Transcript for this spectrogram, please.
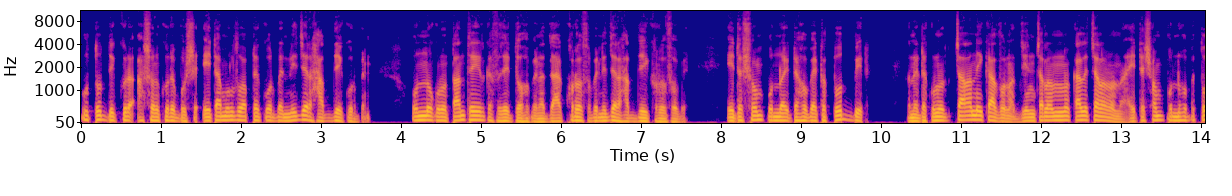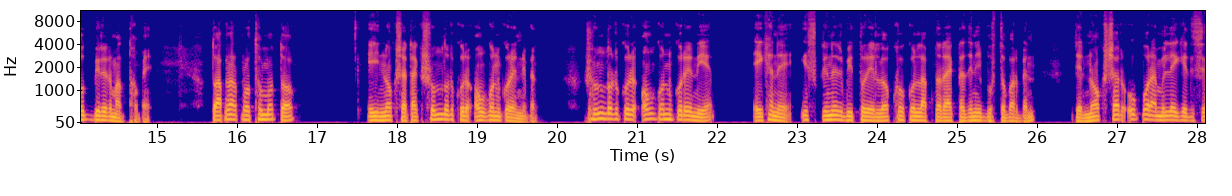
উত্তর দিক করে আসন করে বসে এটা মূলত আপনি করবেন, নিজের হাত দিয়ে করবেন। অন্য কোনো তান্ত্রিকের কাছে যেতে হবে না, যা খরচ হবে নিজের হাত দিয়েই খরচ হবে। এটা সম্পূর্ণ, এটা হবে একটা তদবির। কারণ এটা কোনো চালানি কাজও না, জিন চালানো, কালে চালানো না, এটা সম্পূর্ণ হবে তদবিরের মাধ্যমে। তো আপনার প্রথমত এই নকশাটাকে সুন্দর করে অঙ্কন করে নেবেন। সুন্দর করে অঙ্কন করে নিয়ে এইখানে স্ক্রিনের ভিতরে লক্ষ্য করলে আপনারা একটা জিনিস বুঝতে পারবেন যে নকশার উপর আমি লিখে দিচ্ছি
